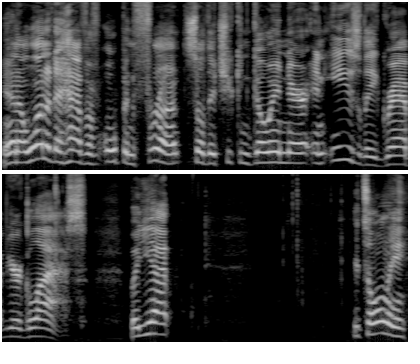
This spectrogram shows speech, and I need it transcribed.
And I wanted to have an open front so that you can go in there and easily grab your glass. But yet, it's only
